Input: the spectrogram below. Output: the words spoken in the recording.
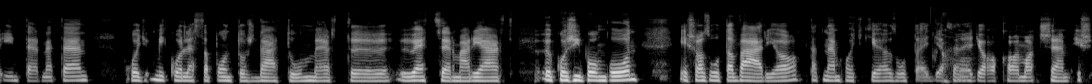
interneten, hogy mikor lesz a pontos dátum, mert ő egyszer már járt ökozsibongón, és azóta várja, tehát nem hagy ki azóta egyetlen Aha. egy alkalmat sem. És,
